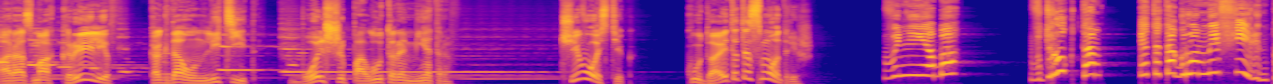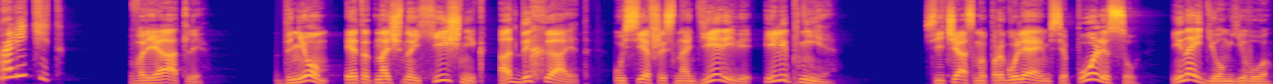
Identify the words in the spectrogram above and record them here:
А размах крыльев, когда он летит, больше полутора метров Чего, Стик? Куда это ты смотришь? В небо Вдруг там этот огромный филин пролетит? Вряд ли Днем этот ночной хищник отдыхает, усевшись на дереве или пне Сейчас мы прогуляемся по лесу и найдем его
